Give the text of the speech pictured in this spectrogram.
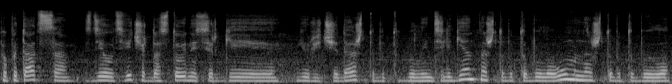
попытаться сделать вечер достойный Сергея Юрьевича, да, чтобы это было интеллигентно, чтобы это было умно, чтобы это было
